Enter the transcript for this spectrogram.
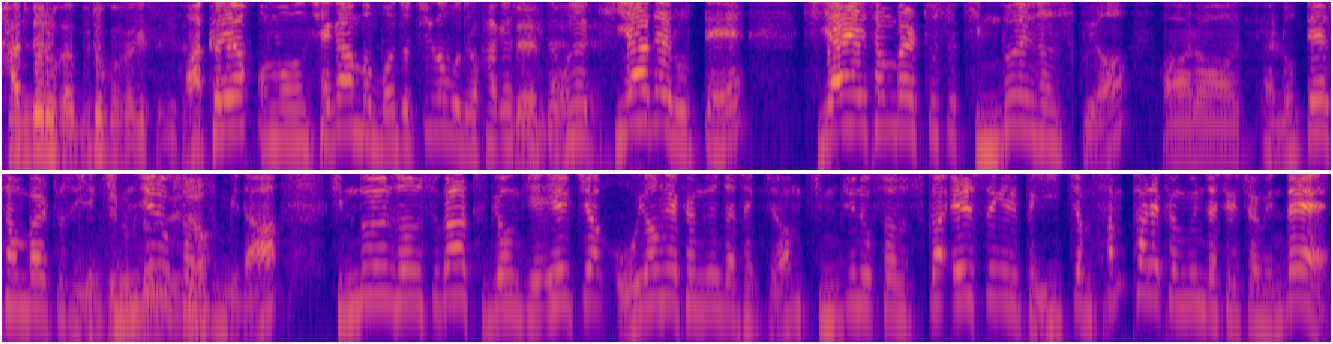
반대로 가, 무조건 가겠습니다. 아 그래요? 어, 뭐 제가 한번 먼저 찍어보도록 하겠습니다. 네, 네, 오늘 네. 기아 대 롯데 기아의 선발 투수 김도현 선수고요. 어, 로, 롯데의 선발 투수 이제 김진욱 김진욱. 선수입니다. 김도현 선수가 두 경기에 1.50의 평균 자책점, 김진욱 선수가 1승 1패 2.38의 평균 자책점인데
